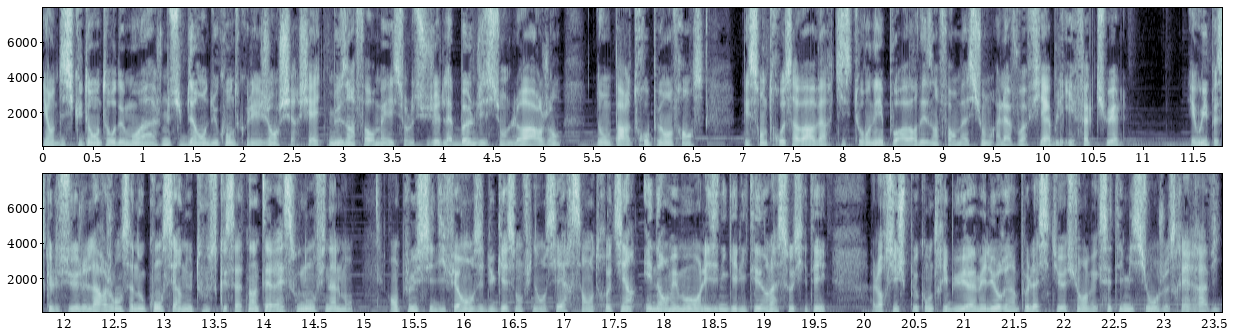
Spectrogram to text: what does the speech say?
Et en discutant autour de moi, je me suis bien rendu compte que les gens cherchaient à être mieux informés sur le sujet de la bonne gestion de leur argent, dont on parle trop peu en France, mais sans trop savoir vers qui se tourner pour avoir des informations à la fois fiables et factuelles. Et oui, parce que le sujet de l'argent, ça nous concerne tous, que ça t'intéresse ou non finalement. En plus, ces différences d'éducation financière, ça entretient énormément les inégalités dans la société, alors si je peux contribuer à améliorer un peu la situation avec cette émission, je serais ravi.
